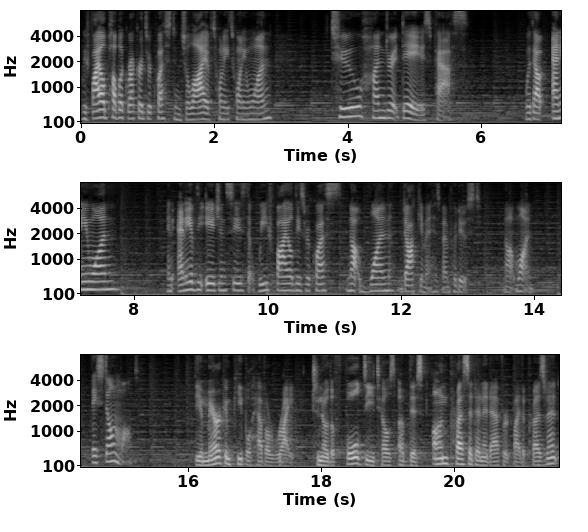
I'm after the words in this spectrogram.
We filed public records request in July of 2021. 200 days pass without anyone in any of the agencies that we filed these requests, not one document has been produced. Not one. They stonewalled. The American people have a right to know the full details of this unprecedented effort by the president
